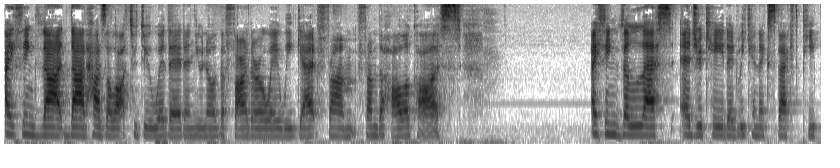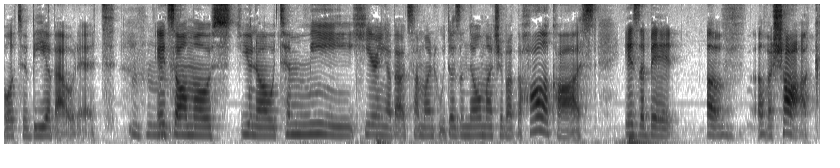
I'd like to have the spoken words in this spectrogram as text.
I think that that has a lot to do with it. And you know, the farther away we get from from the Holocaust, I think the less educated we can expect people to be about it. Mm-hmm. It's almost, you know, to me, hearing about someone who doesn't know much about the Holocaust is a bit of of a shock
